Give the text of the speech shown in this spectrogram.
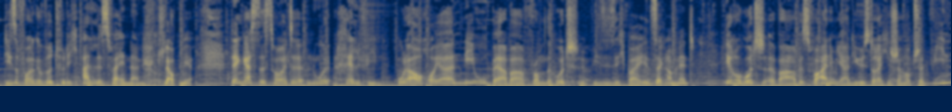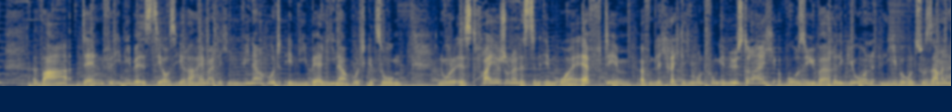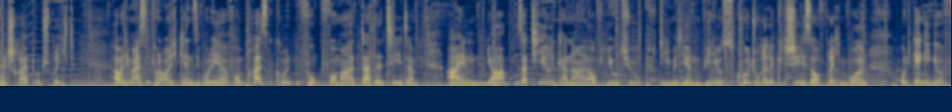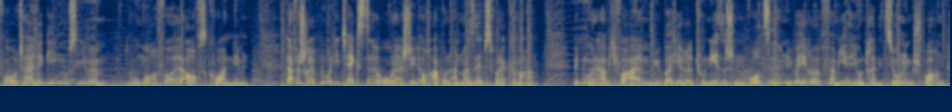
Diese Folge wird für dich alles verändern, glaub mir. Dein Gast ist heute Nur Khelfi oder auch euer Neo-Berber from the Hood, wie sie sich bei Instagram nennt. Ihre Hood war bis vor einem Jahr die österreichische Hauptstadt Wien, war, denn für die Liebe ist sie aus ihrer heimatlichen Wiener Hood in die Berliner Hood gezogen. Nur ist freie Journalistin im ORF, dem öffentlich-rechtlichen Rundfunk in Österreich, wo sie über Religion, Liebe und Zusammenhalt schreibt und spricht. Aber die meisten von euch kennen sie wohl eher vom preisgekrönten Funkformat Datteltäter. Ein, ja, Satirekanal auf YouTube, die mit ihren Videos kulturelle Klischees aufbrechen wollen und gängige Vorurteile gegen Muslime humorvoll aufs Korn nehmen. Dafür schreibt Nur die Texte oder steht auch ab und an mal selbst vor der Kamera. Mit Nur habe ich vor allem über ihre tunesischen Wurzeln, über ihre Familie und Traditionen gesprochen,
